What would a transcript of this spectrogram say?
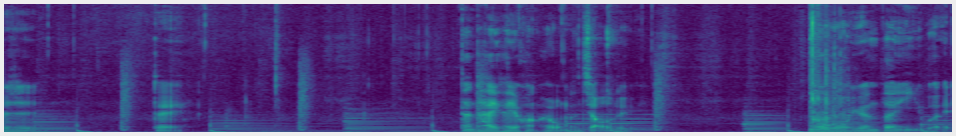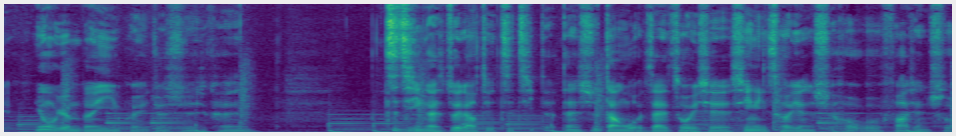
就是，对，但它也可以缓和我们焦虑。那我原本以为，因为我原本以为就是可能自己应该是最了解自己的。但是当我在做一些心理测验的时候，我发现说，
